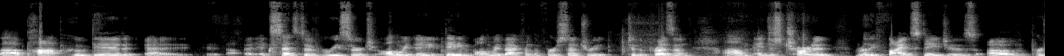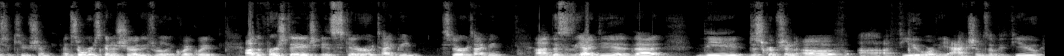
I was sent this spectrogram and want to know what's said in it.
uh, Pope, who did. Uh, extensive research all the way dating all the way back from the first century to the present um, and just charted really five stages of persecution. And so we're just going to share these really quickly. Uh, the first stage is stereotyping stereotyping. Uh, this is the idea that the description of uh, a few or the actions of a few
